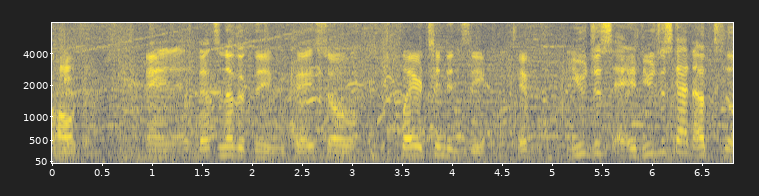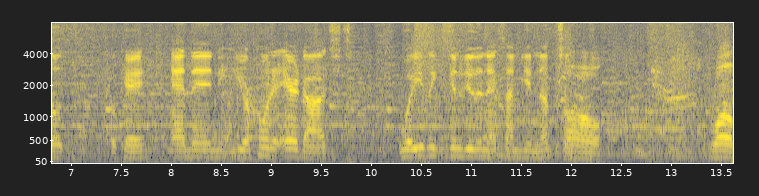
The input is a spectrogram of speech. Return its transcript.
Oh, okay. And that's another thing, okay? So player tendency. If you just if you just got an up tilt, okay, and then your opponent air dodged, what do you think he's gonna do the next time you get an up tilt? Oh. Well,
